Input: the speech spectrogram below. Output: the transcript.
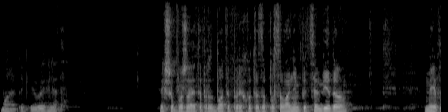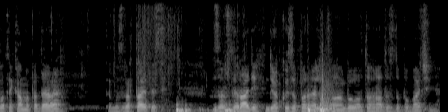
Має такий вигляд. Якщо бажаєте придбати, переходьте за посиланням під цим відео. Ми є платниками ПДВ, тому звертайтесь. Завжди раді. Дякую за перегляд. З вами був Автоградус. До побачення.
